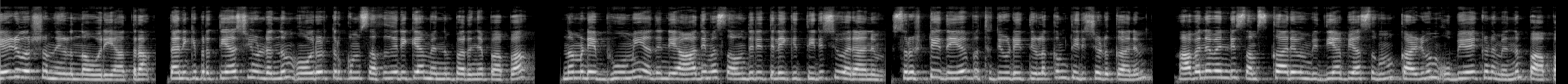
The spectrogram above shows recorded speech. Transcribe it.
ഏഴു വർഷം നീളുന്ന ഒരു യാത്ര. തനിക്ക് പ്രത്യാശയുണ്ടെന്നും ഓരോരുത്തർക്കും സഹകരിക്കാമെന്നും പറഞ്ഞ പാപ്പ നമ്മുടെ ഭൂമി അതിന്റെ ആദിമ സൗന്ദര്യത്തിലേക്ക് തിരിച്ചു വരാനും സൃഷ്ടി ദൈവപദ്ധതിയുടെ തിളക്കം തിരിച്ചെടുക്കാനും അവനവന്റെ സംസ്കാരവും വിദ്യാഭ്യാസവും കഴിവും ഉപയോഗിക്കണമെന്നും പാപ്പ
